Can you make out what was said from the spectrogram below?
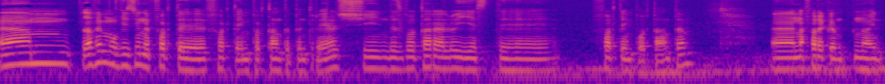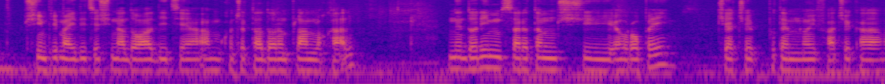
Um, avem o viziune foarte, foarte importantă pentru el și dezvoltarea lui este foarte importantă. Uh, în afară că noi și în prima ediție și în a doua ediție am concertat doar în plan local, ne dorim să arătăm și Europei ceea ce putem noi face ca,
